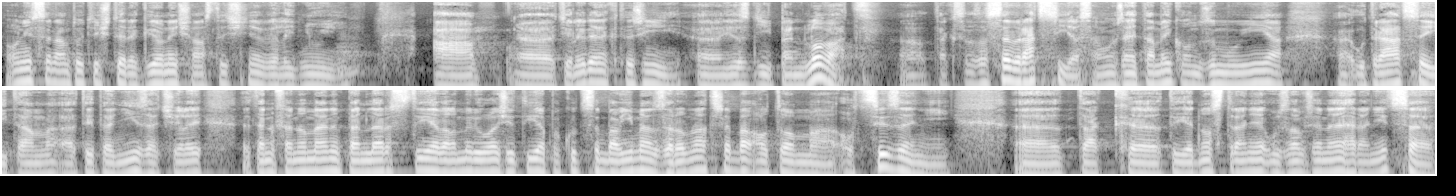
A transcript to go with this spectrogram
Oni se nám totiž ty regiony částečně vylidňují. A ti lidé, kteří jezdí pendlovat, tak se zase vrací a samozřejmě tam i konzumují a utrácejí tam ty peníze. Čili ten fenomén pendlerství je velmi důležitý a pokud se bavíme zrovna třeba o tom odcizení, e, tak ty jednostranně uzavřené hranice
